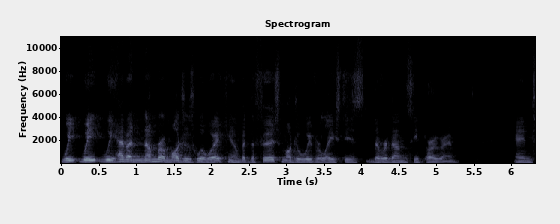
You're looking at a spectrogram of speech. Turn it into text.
we, we, we have a number of modules we're working on, but the first module we've released is the redundancy program. And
